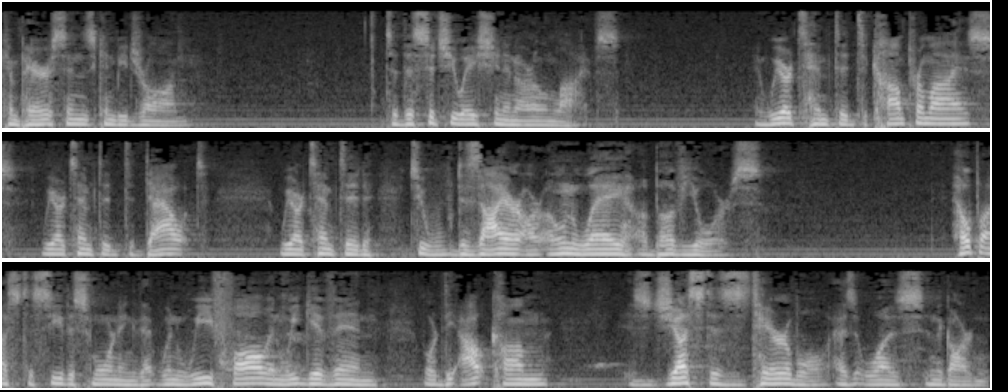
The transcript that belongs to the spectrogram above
comparisons can be drawn to this situation in our own lives. And we are tempted to compromise. We are tempted to doubt. We are tempted to desire our own way above yours. Help us to see this morning that when we fall and we give in, Lord, the outcome is just as terrible as it was in the garden.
